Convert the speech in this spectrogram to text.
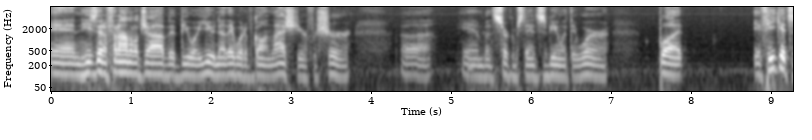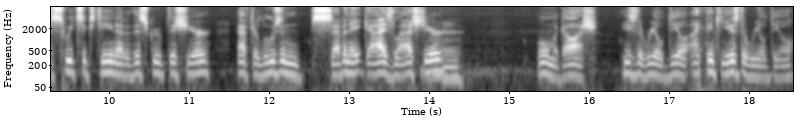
and he's done a phenomenal job at BYU. Now they would have gone last year for sure, uh, and but the circumstances being what they were. But if he gets a Sweet 16 out of this group this year, after losing seven, eight guys last year, oh my gosh, he's the real deal. I think he is the real deal.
